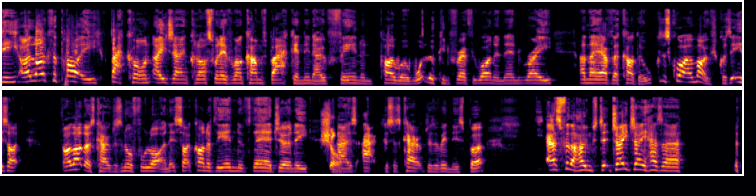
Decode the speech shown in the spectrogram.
the I like the party back on Ajan Kloss when everyone comes back, and you know Finn and Poe are looking for everyone, and then Rey and they have their cuddle because it's quite emotional because it is like. I like those characters an awful lot, and it's like kind of the end of their journey Sure. as actors, as characters within this. But as for the homestead, JJ has a the,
